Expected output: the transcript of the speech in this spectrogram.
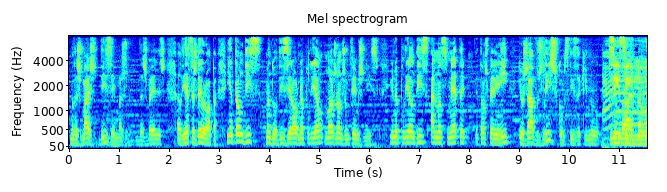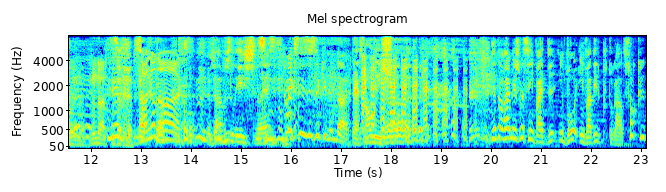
uma das mais, dizem, mas das velhas alianças da Europa. E então disse, mandou dizer ao Napoleão, nós não nos metemos nisso. E o Napoleão disse, ah, não se metem, então esperem aí que eu já vos lixo, como se diz aqui no... no Sim, sim, norte. no, no, no norte, exatamente. Só no norte. Já vos lixo, não é? Como é que se diz isso aqui no norte? É só lixo. E então vai mesmo assim, vai de vou invadir Portugal. Só que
